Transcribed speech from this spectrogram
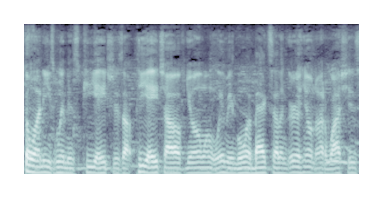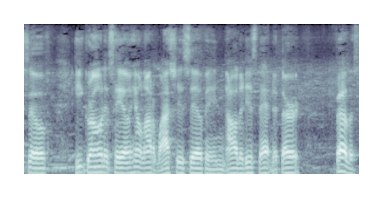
throwing these women's pHs off, pH off. You don't want women going back telling girls he don't know how to wash himself. He grown as hell. He don't know how to wash himself and all of this, that, and the third. Fellas,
